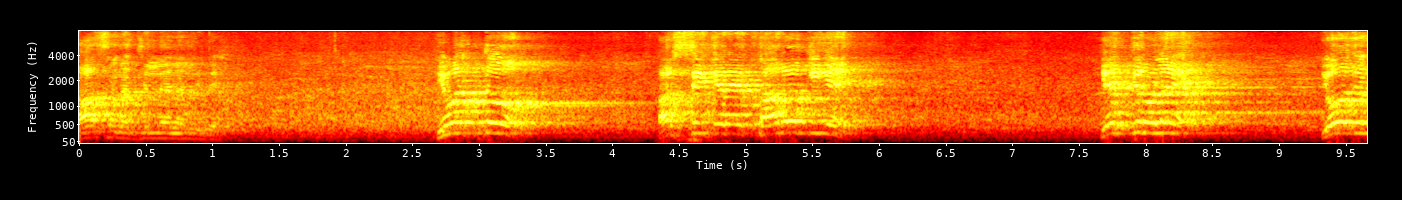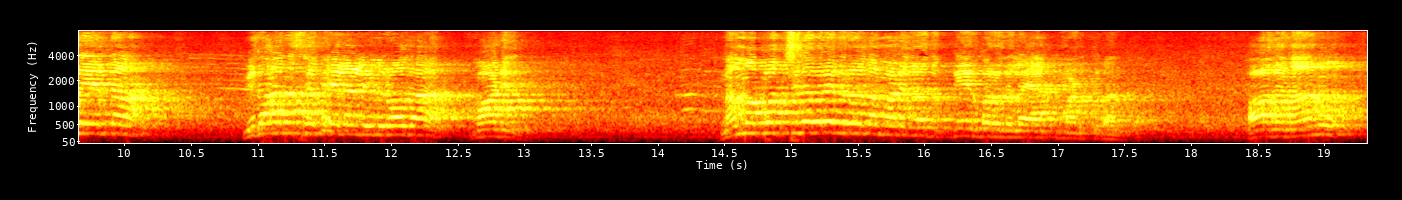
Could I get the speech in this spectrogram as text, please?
ಹಾಸನ ಜಿಲ್ಲೆನಲ್ಲಿದೆ ಇವತ್ತು ಅರಸೀಕೆರೆ ತಾಲೂಕಿಗೆ ಎತ್ತಿನೊಳೆ ಯೋಜನೆಯನ್ನ ವಿಧಾನಸಭೆಯಲ್ಲಿ ವಿರೋಧ ಮಾಡಿದ್ರು. ನಮ್ಮ ಪಕ್ಷದವರೇ ವಿರೋಧ ಮಾಡಿದ್ರು, ಅದಕ್ಕೆ ನೀರು ಬರೋದಿಲ್ಲ, ಯಾಕೆ ಮಾಡ್ತೀರ ಅಂತ. ಆಗ ನಾನು,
